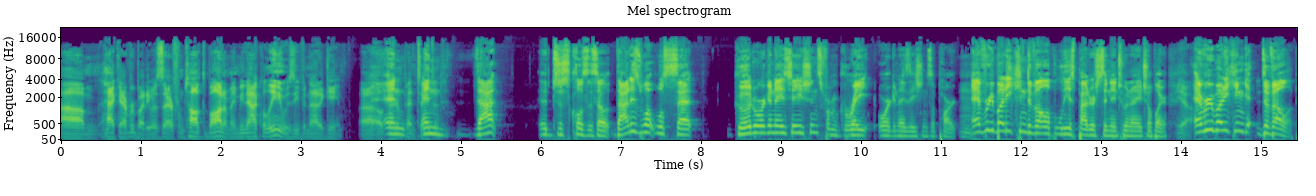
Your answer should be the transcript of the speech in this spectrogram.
Um, heck, everybody was there from top to bottom. I mean, Aquilini was even at a game uh, out there in and and that uh, just close this out. That is what will set good organizations from great organizations apart. Everybody can develop Elias Pettersson into an NHL player. Mm. Yeah. Everybody can get develop.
